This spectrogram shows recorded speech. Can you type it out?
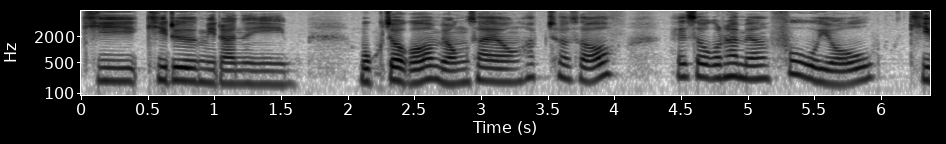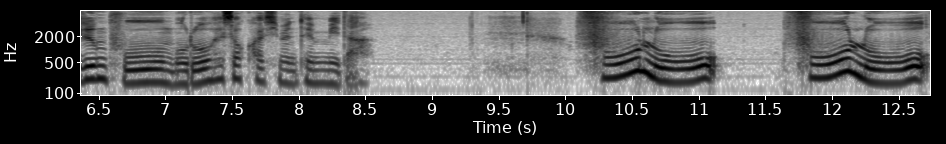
기, 기름이라는 이 목적어 명사형 합쳐서 해석을 하면 푸요, 기름 부음으로 해석하시면 됩니다. 푸루, 푸루,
